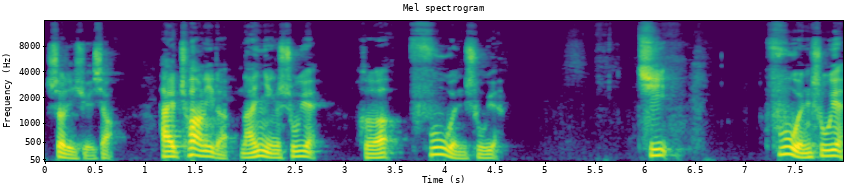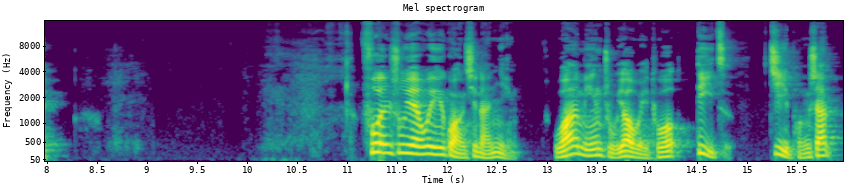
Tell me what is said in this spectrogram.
设立学校，还创立了南宁书院和夫文书院。七，夫文书院。夫文书院位于广西南宁，王阳明主要委托弟子季鹏山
